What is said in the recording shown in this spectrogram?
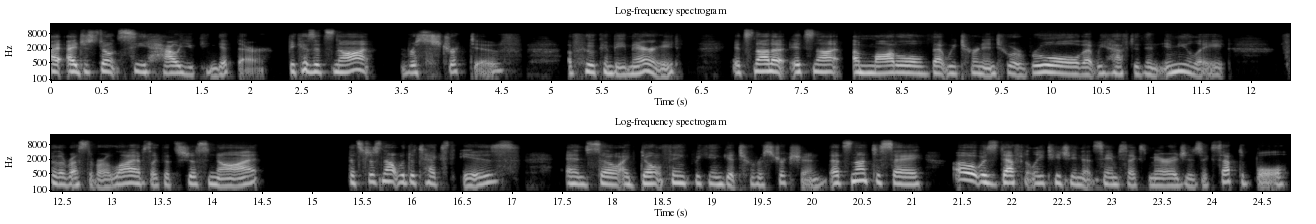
I, I just don't see how you can get there because it's not restrictive of who can be married. it's not a it's not a model that we turn into a rule that we have to then emulate for the rest of our lives. Like that's just not that's just not what the text is. And so i don't think we can get to restriction. That's not to say oh it was definitely teaching that same-sex marriage is acceptable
